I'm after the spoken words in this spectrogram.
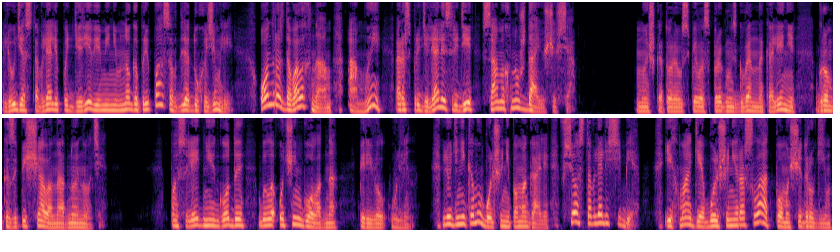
люди оставляли под деревьями немного припасов для духа земли. Он раздавал их нам, а мы распределяли среди самых нуждающихся». Мышь, которая успела спрыгнуть Гвен на колени, громко запищала на одной ноте. «Последние годы было очень голодно», — перевел Ульвин. Люди никому больше не помогали, все оставляли себе. Их магия больше не росла от помощи другим,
